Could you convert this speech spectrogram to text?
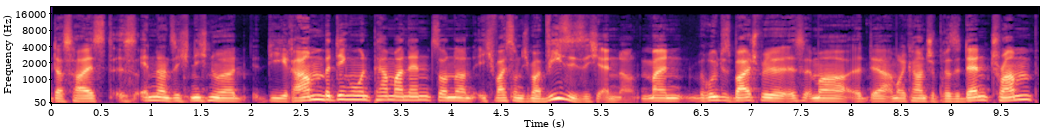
das heißt, es ändern sich nicht nur die Rahmenbedingungen permanent, sondern ich weiß noch nicht mal, wie sie sich ändern. Mein berühmtes Beispiel ist immer der amerikanische Präsident Trump,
